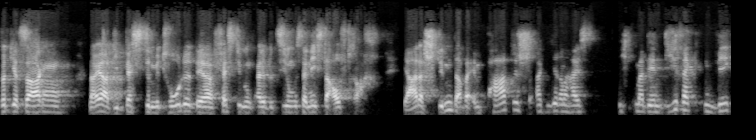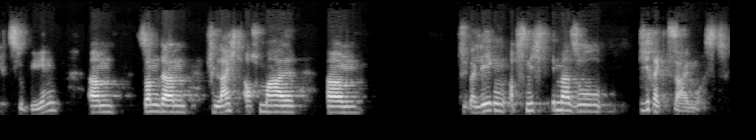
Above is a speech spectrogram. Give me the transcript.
wird jetzt sagen, naja, die beste Methode der Festigung einer Beziehung ist der nächste Auftrag. Ja, das stimmt, aber empathisch agieren heißt nicht immer den direkten Weg zu gehen, ähm, sondern vielleicht auch mal ähm, zu überlegen, ob es nicht immer so direkt sein muss.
